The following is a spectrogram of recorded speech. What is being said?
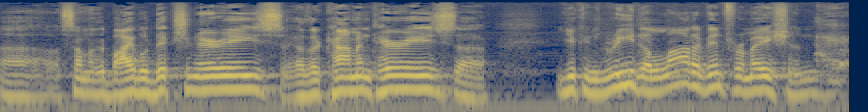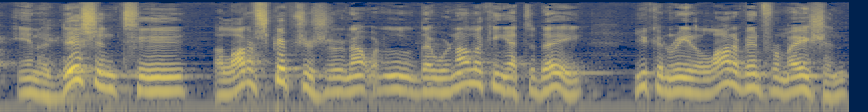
uh, some of the Bible dictionaries, other commentaries. Uh, you can read a lot of information in addition to a lot of scriptures that, not, that we're not looking at today. You can read a lot of information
